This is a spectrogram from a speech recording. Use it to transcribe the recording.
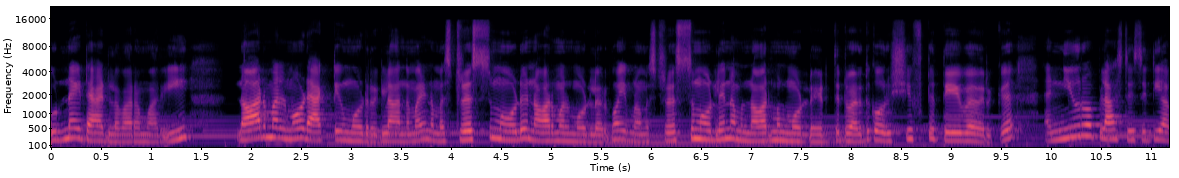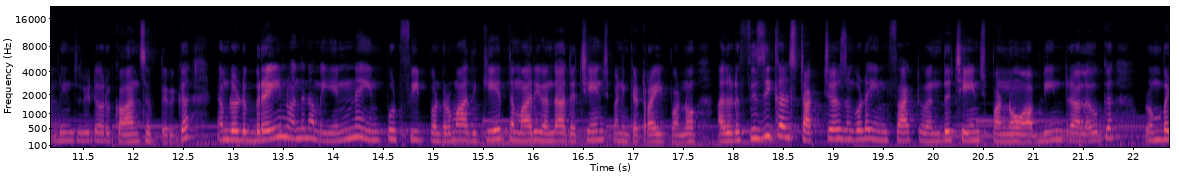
குட் நைட் ஆடில் வர மாதிரி நார்மல் மோட் ஆக்டிவ் மோட் இருக்குல்ல அந்த மாதிரி நம்ம ஸ்ட்ரெஸ் மோடு நார்மல் மோடில் இருக்கும். இப்போ நம்ம ஸ்ட்ரெஸ் மோட்லேயே நம்ம நார்மல் மோடில் எடுத்துகிட்டு வரதுக்கு ஒரு ஷிஃப்ட் தேவை இருக்குது அண்ட் நியூரோ பிளாஸ்டிசிட்டி அப்படின்னு சொல்லிட்டு ஒரு கான்செப்ட் இருக்குது நம்மளோட பிரெயின் வந்து நம்ம என்ன இன்புட் ஃபீட் பண்ணுறோமோ அதுக்கேற்ற மாதிரி வந்து அதை சேஞ்ச் பண்ணிக்க ட்ரை பண்ணும். அதோட ஃபிசிக்கல் ஸ்ட்ரக்சர்ஸும் கூட இன்ஃபேக்ட் வந்து சேஞ்ச் பண்ணும் அப்படின்ற அளவுக்கு ரொம்ப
